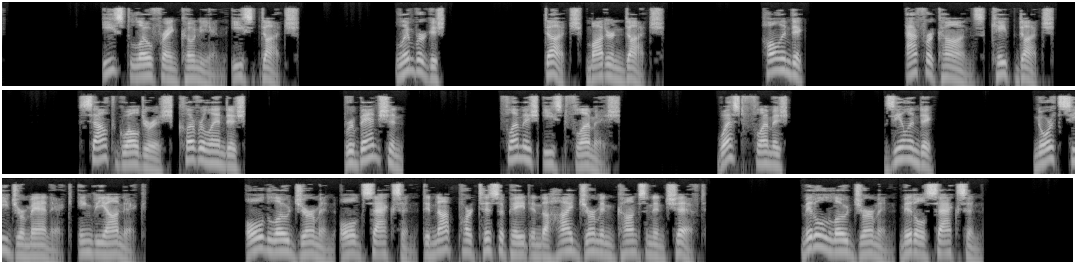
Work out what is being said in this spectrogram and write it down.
East Low Franconian East Dutch Limburgish Dutch Modern Dutch Hollandic Afrikaans Cape Dutch South Guelderish Cleverlandish Brabantian Flemish East Flemish West Flemish Zeelandic North Sea Germanic Ingvaeonic Old Low German Old Saxon did not participate in the High German consonant shift Middle Low German Middle Saxon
